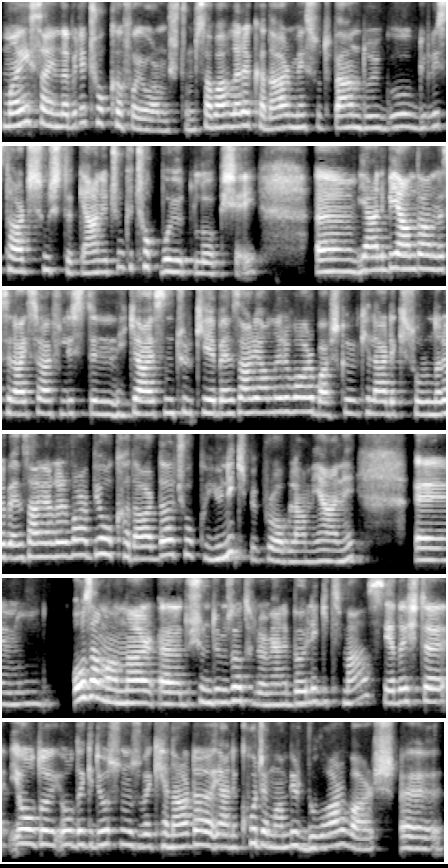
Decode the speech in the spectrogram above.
Mayıs ayında bile çok kafa yormuştum. Sabahlara kadar Mesut, ben, Duygu, Güliz tartışmıştık. Yani çünkü çok boyutlu bir şey. Ee, yani bir yandan mesela İsrail-Filistin hikayesinin Türkiye'ye benzer yanları var. Başka ülkelerdeki sorunlara benzer yanları var. Bir o kadar da çok unik bir problem yani. Ee, o zamanlar e, düşündüğümüzü hatırlıyorum. Yani böyle gitmez ya da işte yolda yolda gidiyorsunuz ve kenarda yani kocaman bir duvar var. Ee,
